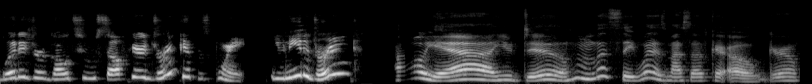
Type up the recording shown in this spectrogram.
what is your go to self care drink at this point? You need a drink? Oh, yeah, you do. Hmm, let's see. What is my self care? Oh, girl.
